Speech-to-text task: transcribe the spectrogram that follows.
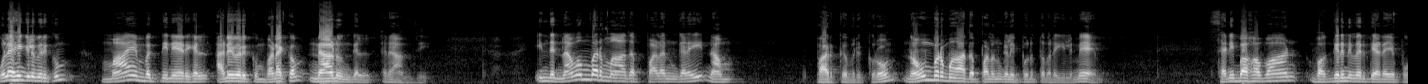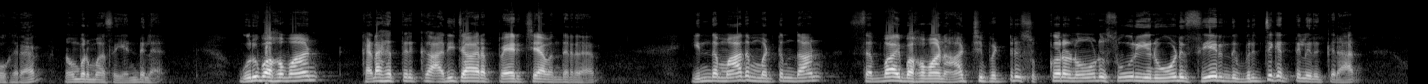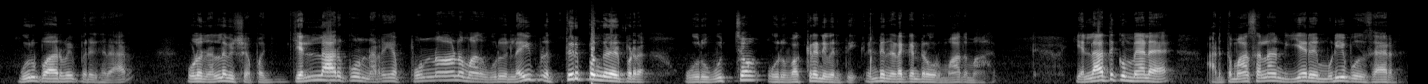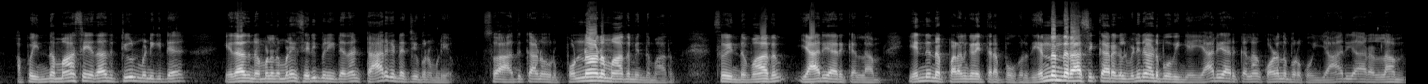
உலகெங்கிலும் இருக்கும் மாயம்பக்தி நேர்கள் அனைவருக்கும் வணக்கம். நான் உங்கள் ராம்ஜி. இந்த நவம்பர் மாத பலன்களை நாம் பார்க்கவிருக்கிறோம். நவம்பர் மாத பலன்களை பொறுத்தவரையிலுமே சனி பகவான் வக்ர நிவர்த்தி அடையப் போகிறார். நவம்பர் மாதம் எண்டில் குரு பகவான் கடகத்திற்கு அதிசார பயிற்சியாக வந்துடுறார். இந்த மாதம் மட்டும்தான் செவ்வாய் பகவான் ஆட்சி பெற்று சுக்கரனோடு சூரியனோடு சேர்ந்து விருச்சிகத்தில் இருக்கிறார். குரு பார்வை பெறுகிறார். இவ்வளோ நல்ல விஷயம். அப்போ எல்லாருக்கும் நிறைய பொன்னான மாதம். ஒரு லைஃப்பில் திருப்பங்கள் ஏற்படுற ஒரு உச்சம் ஒரு வக்ர நிவர்த்தி ரெண்டு நடக்கின்ற ஒரு மாதமாக. எல்லாத்துக்கும் மேலே அடுத்த மாதம்லாம் இயர் முடிய போகுது சார் அப்போ இந்த மாதம் ஏதாவது டியூன் பண்ணிக்கிட்டு ஏதாவது நம்மளை நம்மளே சரி பண்ணிக்கிட்டே தான் டார்கெட் அச்சீவ் பண்ண முடியும். ஸோ அதுக்கான ஒரு பொன்னான மாதம் இந்த மாதம். ஸோ இந்த மாதம் யார் யாருக்கெல்லாம் என்னென்ன பலன்களை தரப்போகிறது எந்தெந்த ராசிக்காரர்கள் வெளிநாடு போவீங்க யார் யாருக்கெல்லாம் குழந்தை பிறக்கும் யார் யாரெல்லாம்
